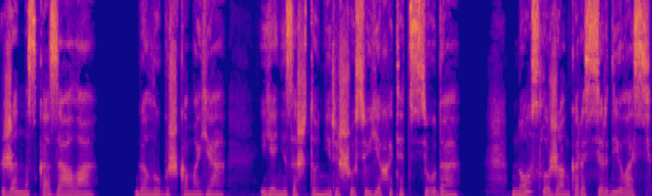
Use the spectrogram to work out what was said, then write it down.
Жанна сказала, «Голубушка моя, я ни за что не решусь уехать отсюда». Но служанка рассердилась.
